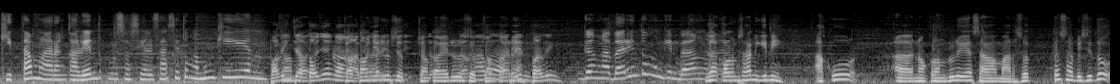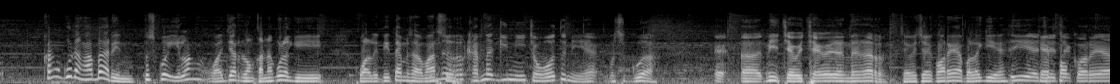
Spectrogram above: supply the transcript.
kita melarang kalian untuk bersosialisasi tuh nggak mungkin paling Contoh- jatuhnya nggak contohnya dulu, Sud. Contohnya dulu, Nggak Sud. Contohnya. ngabarin paling Gak ngabarin tuh mungkin banget Enggak, kalau misalkan gini, aku eh, nongkrong dulu ya sama Marsud, terus habis itu kan gue udah ngabarin, terus gue hilang wajar dong karena gue lagi quality time sama Marsud. Bener, karena gini cowok tuh nih ya maksud gua eh, eh, nih cewek-cewek yang denger Cewek-cewek Korea apalagi ya? iya K-pop. cewek-cewek Korea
